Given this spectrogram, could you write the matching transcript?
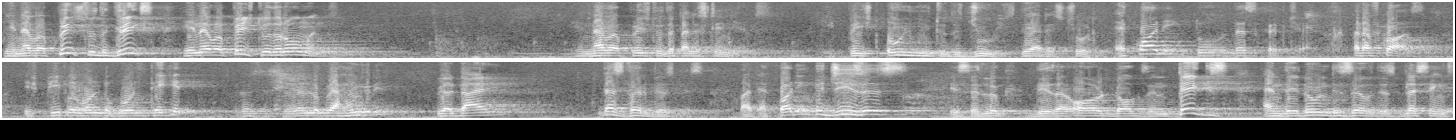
He never preached to the Greeks, he never preached to the Romans. He never preached to the Palestinians. He preached only to the Jews. They are his children, according to the scripture. But of course, if people want to go and take it, because they say, well, look, we are hungry, we are dying, that's their business. But according to Jesus, he said, look, these are all dogs and pigs, and they don't deserve these blessings,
